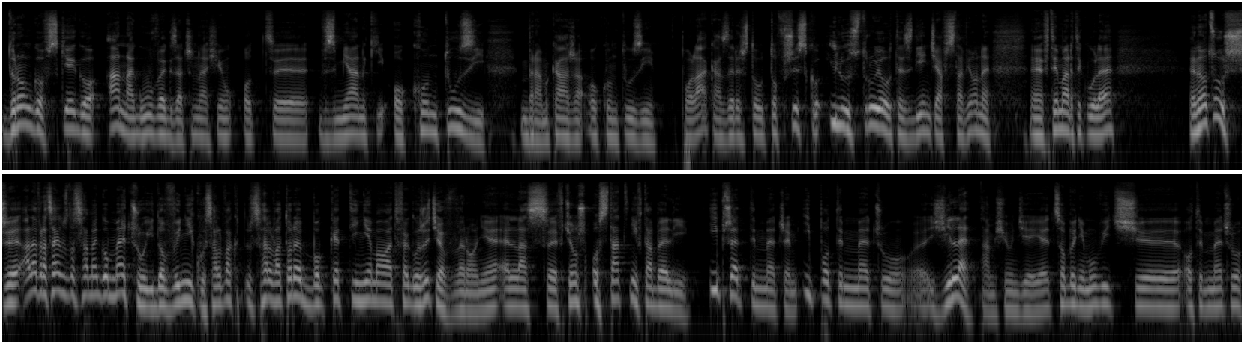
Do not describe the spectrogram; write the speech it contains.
Drągowskiego, a nagłówek zaczyna się od e, wzmianki o kontuzji bramkarza, o kontuzji Polaka. Zresztą to wszystko ilustrują te zdjęcia wstawione e, w tym artykule. No cóż, ale wracając do samego meczu i do wyniku. Salva Salvatore Bocchetti nie ma łatwego życia w Weronie. Ellas wciąż ostatni w tabeli i przed tym meczem, i po tym meczu. Źle tam się dzieje. Co by nie mówić e, o tym meczu,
